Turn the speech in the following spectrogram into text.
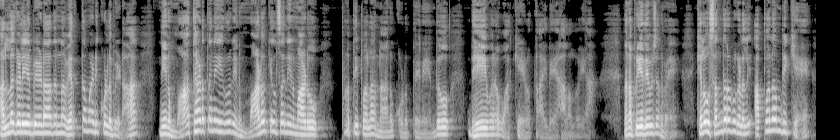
ಅಲ್ಲಗಳೆಯಬೇಡ, ಅದನ್ನು ವ್ಯರ್ಥ ಮಾಡಿಕೊಳ್ಳಬೇಡ, ನೀನು ಮಾತಾಡ್ತಾನೆ ಇರು, ನೀನು ಮಾಡೋ ಕೆಲಸ ನೀನು ಮಾಡು, ಪ್ರತಿಫಲ ನಾನು ಕೊಡುತ್ತೇನೆ ಎಂದು ದೇವರ ವಾಕ್ಯ ಹೇಳುತ್ತಾ ಇದೆ. ಹಾಲಲೋಯ. ನನ್ನ ಪ್ರಿಯ ದೇವಜನವೇ, ಕೆಲವು ಸಂದರ್ಭಗಳಲ್ಲಿ ಅಪನಂಬಿಕೆ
